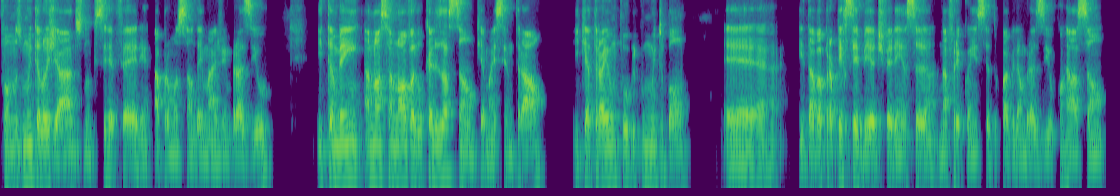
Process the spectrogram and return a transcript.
fomos muito elogiados no que se refere à promoção da imagem Brasil e também a nossa nova localização, que é mais central e que atraiu um público muito bom. É, e dava para perceber a diferença na frequência do Pavilhão Brasil com relação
